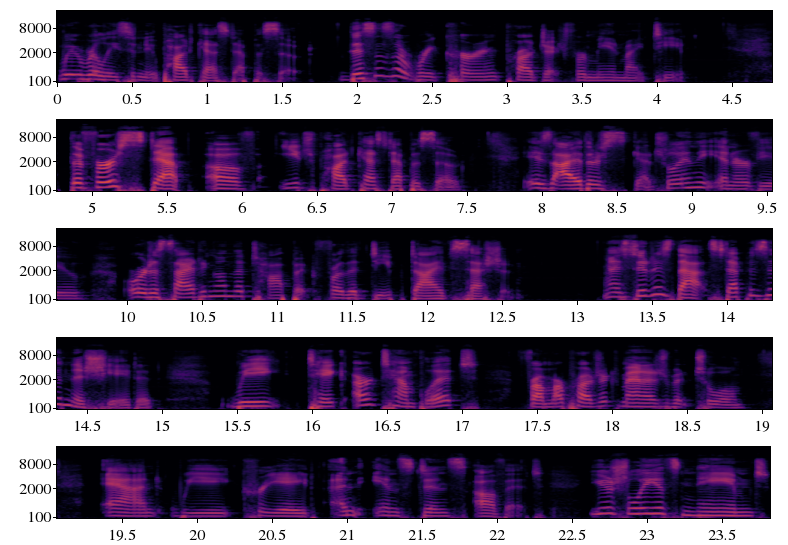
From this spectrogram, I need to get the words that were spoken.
we release a new podcast episode. This is a recurring project for me and my team. The first step of each podcast episode is either scheduling the interview or deciding on the topic for the deep dive session. As soon as that step is initiated, we take our template from our project management tool and we create an instance of it. Usually it's named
